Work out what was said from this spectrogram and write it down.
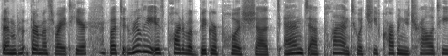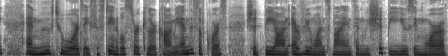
therm- thermos right here. But it really is part of a bigger push uh, and uh, plan to achieve carbon neutrality and move towards a sustainable circular economy. And this, of course, should be on everyone's minds. And we should be using more of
